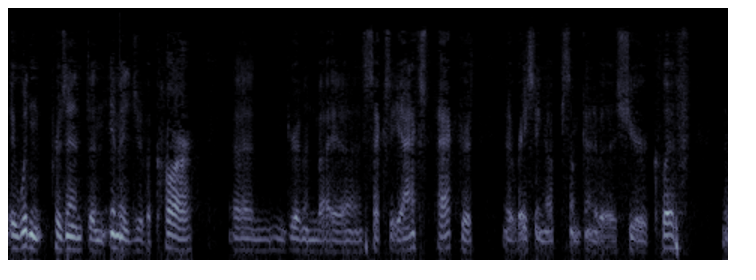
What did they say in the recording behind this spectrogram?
It wouldn't present an image of a car uh, driven by a sexy act actress uh, racing up some kind of a sheer cliff uh,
